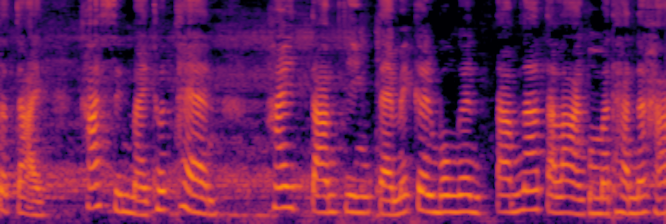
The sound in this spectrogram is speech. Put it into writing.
จะจ่ายค่าสินใหม่ทดแทน ให้ตามจริงแต่ไม่เกินวงเงินตามหน้าตารางกรมธรรม์นะคะ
